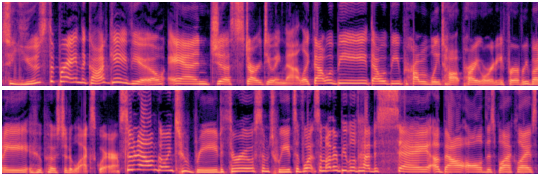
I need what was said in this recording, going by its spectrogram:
to use the brain that God gave you and just start doing that. Like that would be that would be probably top priority for everybody who posted a black square. So now I'm going to read through some tweets of what some other people have had to say about all of this Black Lives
